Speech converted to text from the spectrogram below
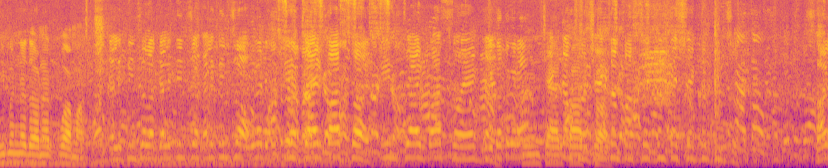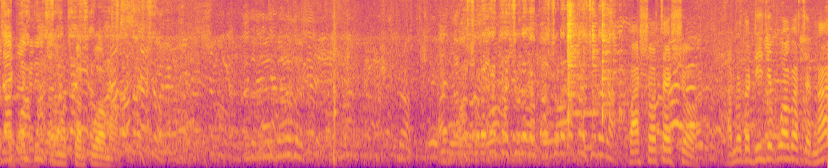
বিভিন্ন ধরনের পোয়া মাছ। চমৎকার পোয়া মাছ। পাঁচশো চারশো। আপনি তো ডিজে পোয়া বেচছেন না?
